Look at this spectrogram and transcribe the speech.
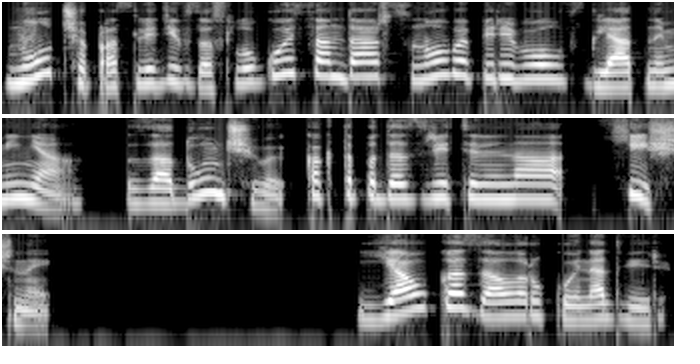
Молча проследив за слугой, Сандар снова перевел взгляд на меня, задумчивый, как-то подозрительно хищный. Я указала рукой на дверь.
